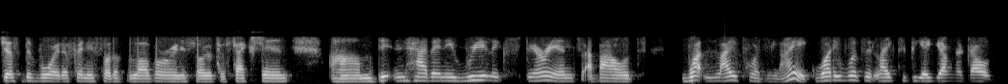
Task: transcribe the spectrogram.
just devoid of any sort of love or any sort of affection. Um, didn't have any real experience about what life was like, what it was it like to be a young adult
